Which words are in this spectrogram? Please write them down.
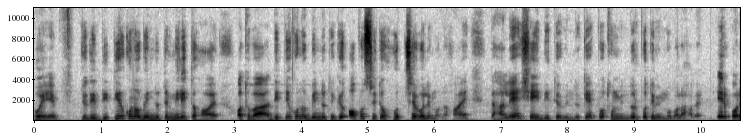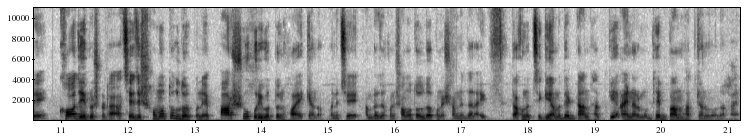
হয়ে যদি দ্বিতীয় কোনো বিন্দুতে মিলিত হয় অথবা দ্বিতীয় কোনো বিন্দু থেকে অপসৃত হচ্ছে বলে মনে হয়, তাহলে সেই দ্বিতীয় বিন্দুকে প্রথম বিন্দুর প্রতিবিম্ব বলা হবে। এরপরে খ যে প্রশ্নটা আছে যে সমতল দর্পণে পার্শ্ব পরিবর্তন হয় কেন? মানে হচ্ছে আমরা যখন সমতল দর্পণের সামনে দাঁড়াই, তখন হচ্ছে গিয়ে আমাদের ডান হাতকে আয়নার মধ্যে বাম হাত কেন মনে হয়?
